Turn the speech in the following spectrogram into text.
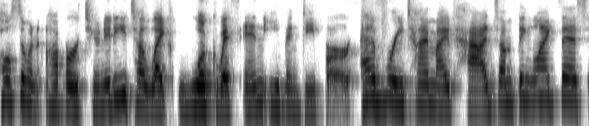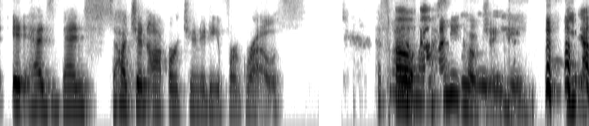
also an opportunity to like look within even deeper. Every time I've had something like this, it has been such an opportunity for growth. That's why oh, money coaching. yeah,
